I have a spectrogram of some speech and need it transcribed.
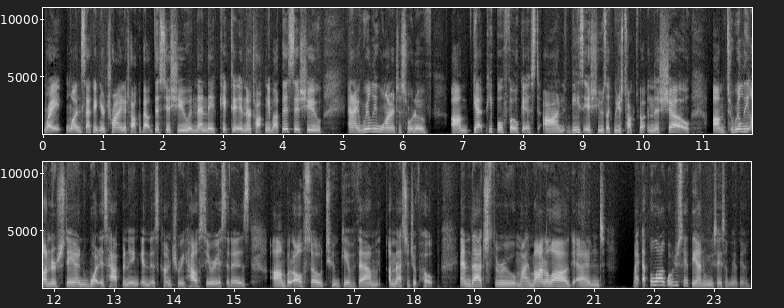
right? One second you're trying to talk about this issue, and then they've kicked it and they're talking about this issue. And I really wanted to sort of um, get people focused on these issues, like we just talked about in this show, um, to really understand what is happening in this country, how serious it is, um, but also to give them a message of hope. And that's through my monologue and my epilogue. What would you say at the end when you say something at the end?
